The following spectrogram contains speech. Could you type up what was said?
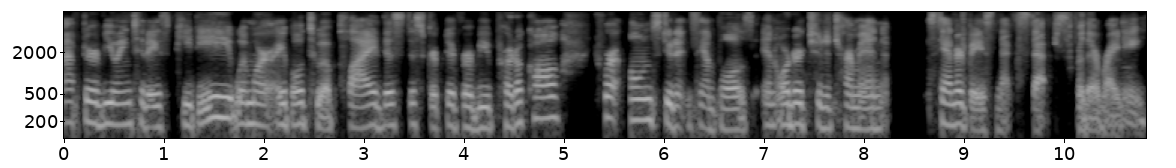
after reviewing today's PD when we're able to apply this descriptive review protocol to our own student samples in order to determine standard-based next steps for their writing.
